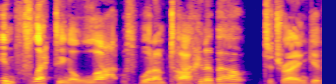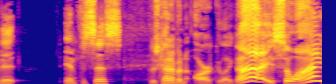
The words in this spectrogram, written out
inflecting a lot with what I'm talking about to try and give it emphasis. There's kind of an arc, like, "Hi, so I."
